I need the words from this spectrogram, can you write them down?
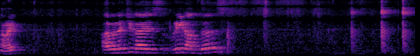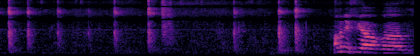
All right? I will let you guys read on this. You have, um,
